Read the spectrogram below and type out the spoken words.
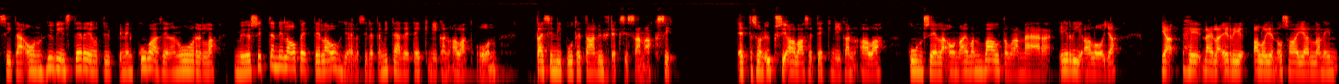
sitä on hyvin stereotyyppinen kuva siellä nuorilla, myös sitten niillä opettajilla ohjailla sille, että mitä ne tekniikan alat on. Tai se niputetaan yhdeksi sanaksi, että se on yksi ala se tekniikan ala, kun siellä on aivan valtava määrä eri aloja. Ja he, näillä eri alojen osaajilla, niin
